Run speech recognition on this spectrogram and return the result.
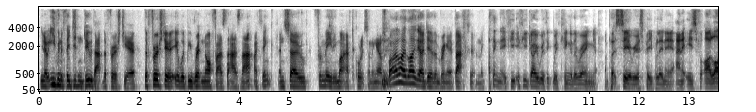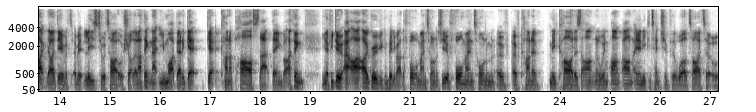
You know, even if they didn't do that the first year, the first year it would be written off as as that, I think. And so for me, they might have to call it something else. But I like, like the idea of them bringing it back certainly. I think that if you if you go with with King of the Ring and put serious people in it, and it is, I like the idea of it, of it leads to a title shot. Then I think that you might be able to get get get kind of past that thing. But I think you know, if you do, I, I agree with you completely about the four man tournaments. You do a four man tournament of, of kind of mid carders that aren't going to win, aren't, aren't any contention for the world title,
